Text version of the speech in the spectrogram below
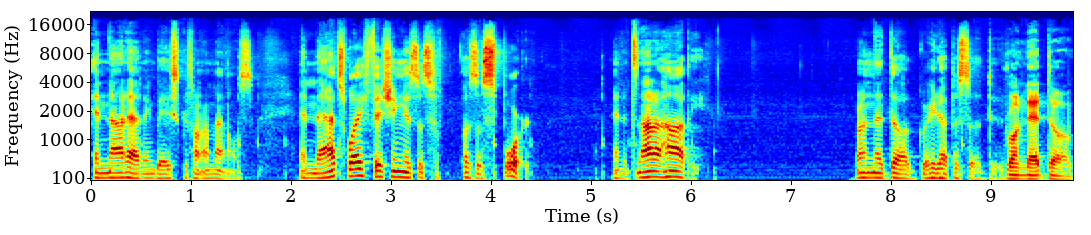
and not having basic fundamentals. And that's why fishing is a, is a sport and it's not a hobby. Run that dog. Great episode, dude. Run that dog.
